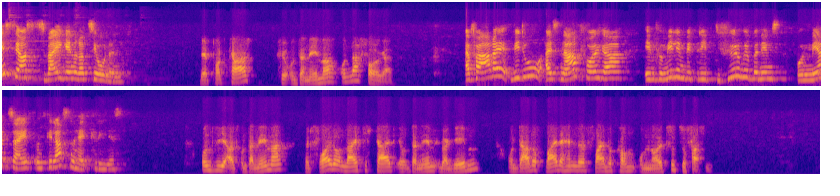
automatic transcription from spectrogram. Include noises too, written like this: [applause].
Beste aus zwei Generationen. Der Podcast für Unternehmer und Nachfolger. Erfahre, wie du als Nachfolger im Familienbetrieb die Führung übernimmst und mehr Zeit und Gelassenheit kreierst. Und sie als Unternehmer mit Freude und Leichtigkeit ihr Unternehmen übergeben und dadurch beide Hände frei bekommen, um neu zuzufassen.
